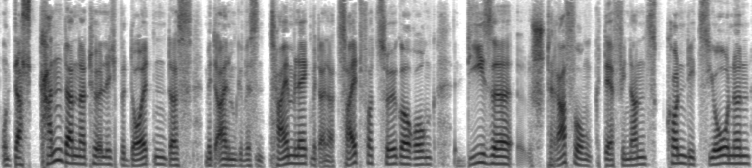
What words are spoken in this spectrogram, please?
Und das kann dann natürlich bedeuten, dass mit einem gewissen Timelag, mit einer Zeitverzögerung diese Straffung der Finanz Konditionen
